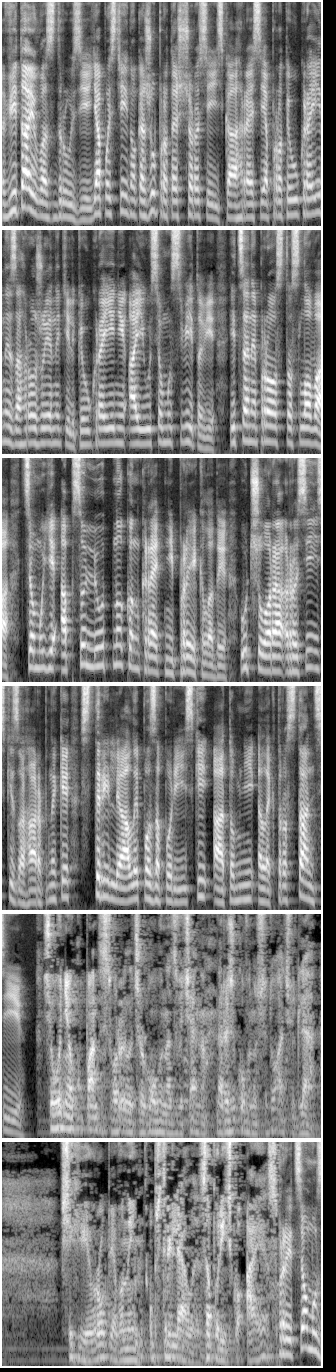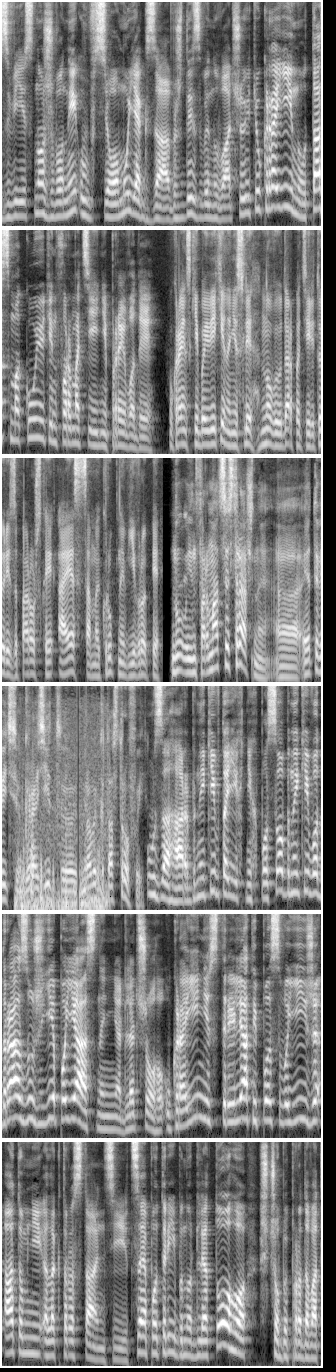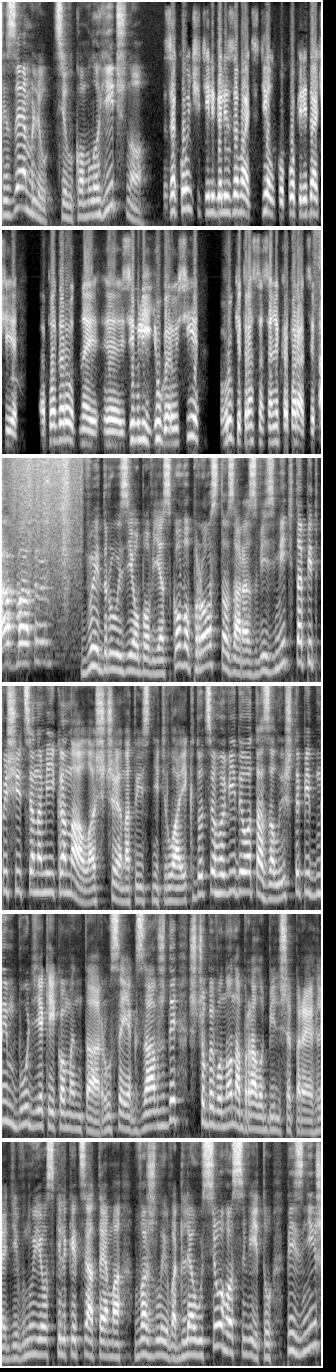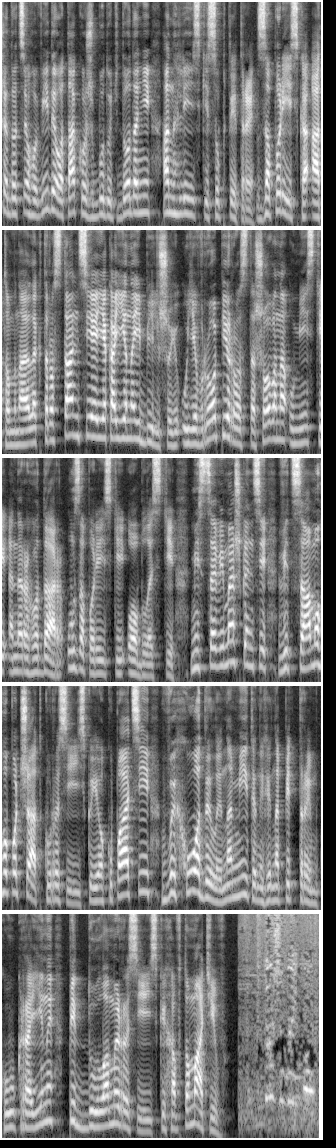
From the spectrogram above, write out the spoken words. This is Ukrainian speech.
Вітаю вас, друзі! Я постійно кажу про те, що російська агресія проти України загрожує не тільки Україні, а й усьому світові. І це не просто слова. Цьому є абсолютно конкретні приклади. Учора російські загарбники стріляли по запорізькій атомній електростанції. Сьогодні окупанти створили чергову надзвичайно ризиковану ситуацію для всіх Європі. Вони обстріляли Запорізьку АЕС. При цьому, звісно ж, вони у всьому, як завжди, звинувачують Україну та смакують інформаційні приводи. Украинские боевики нанесли новый удар по территории Запорожской АЭС, самой крупной в Европе. Ну, информация страшная. А, Это ведь грозит э, мировой катастрофой. У загарбників та їхніх пособників одразу ж є пояснення, для чого Україні стріляти по своїй же атомній електростанції. Це потрібно для того, щоби продавати землю. Цілком логічно. закончить и легализовать сделку по передаче э, плодородной э, земли Юга Руси в руки транснациональных корпораций. Ви, друзі, обов'язково просто зараз візьміть та підпишіться на мій канал. А ще натисніть лайк до цього відео та залиште під ним будь-який коментар. Усе як завжди, щоби воно набрало більше переглядів. Ну і оскільки ця тема важлива для усього світу, пізніше до цього відео також будуть додані англійські субтитри. Запорізька атомна електростанція, яка є найбільшою у Європі, розташована у місті Енергодар у Запорізькій області. Місцеві мешканці від самого початку російської окупації виходили на мітинги на підтримку України під дулами російських автоматів. Хто ж викликав?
